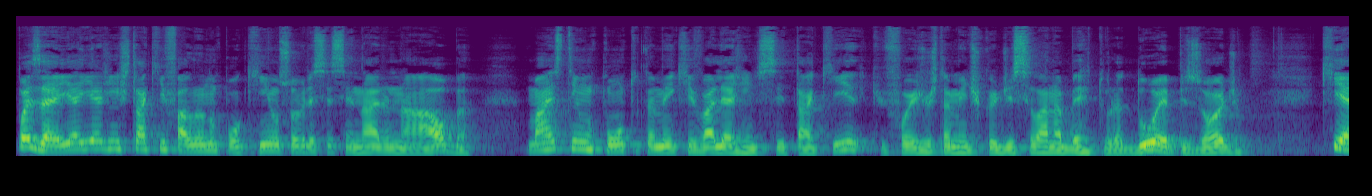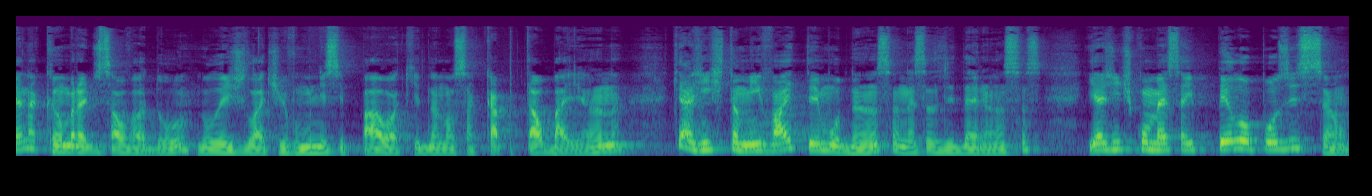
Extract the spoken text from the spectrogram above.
Pois é, e aí a gente está aqui falando um pouquinho sobre esse cenário na Alba, mas tem um ponto também que vale a gente citar aqui, que foi justamente o que eu disse lá na abertura do episódio, que é na Câmara de Salvador, no Legislativo Municipal aqui da nossa capital baiana, que a gente também vai ter mudança nessas lideranças e a gente começa aí pela oposição.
